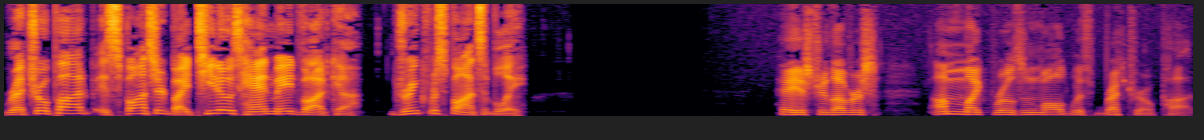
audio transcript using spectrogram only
Retropod is sponsored by Tito's Handmade Vodka. Drink responsibly. Hey, history lovers. I'm Mike Rosenwald with Retropod,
